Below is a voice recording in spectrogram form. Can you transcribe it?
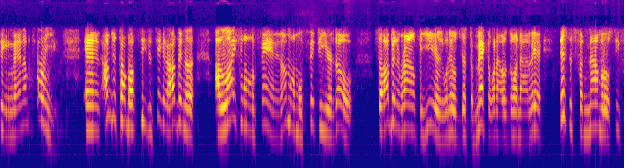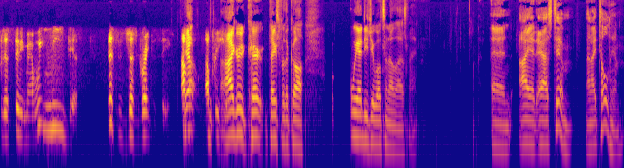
team, man. I'm telling you, and I'm just talking about season tickets. I've been a a lifelong fan, and I'm almost 50 years old. So I've been around for years when it was just a mecca when I was going down there. This is phenomenal to see for this city, man. We need this. this is just great to see. I'm, Yeah. I appreciate. I agree. Kurt, thanks for the call. We had DJ Wilson on last night, and I had asked him, and I told him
